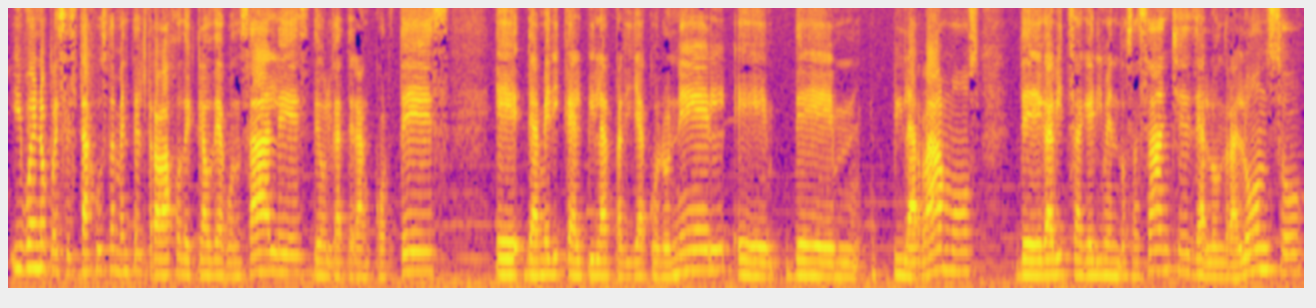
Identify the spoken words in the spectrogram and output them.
Y bueno, pues está justamente el trabajo de Claudia González, de Olga Terán Cortés, eh, de América del Pilar Padilla Coronel, eh, de mm, Pilar Ramos, de Gaby Zagueri Mendoza Sánchez, de Alondra Alonso,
